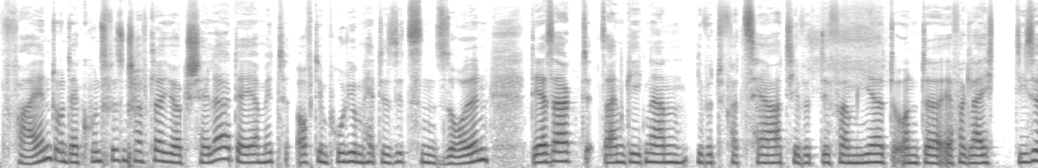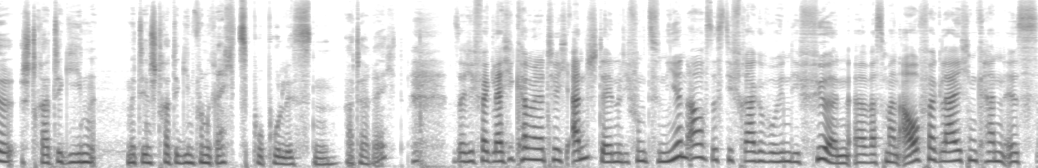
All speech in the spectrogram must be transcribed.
Feind. Und der Kunstwissenschaftler Jörg Scheller, der ja mit auf dem Podium hätte sitzen sollen, der sagt seinen Gegnern, hier wird verzerrt, hier wird diffamiert und äh, er vergleicht diese Strategien mit den Strategien von Rechtspopulisten. Hat er recht? Solche Vergleiche kann man natürlich anstellen und die funktionieren auch. Es ist die Frage, wohin die führen. Äh, was man auch vergleichen kann, ist,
